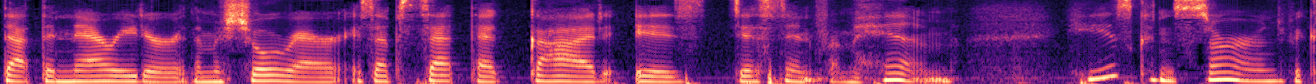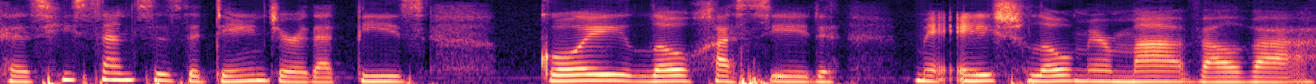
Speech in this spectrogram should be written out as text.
that the narrator, the Meshorer, is upset that God is distant from him. He is concerned because he senses the danger that these goy lo chasid me'esh lo mirma valva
